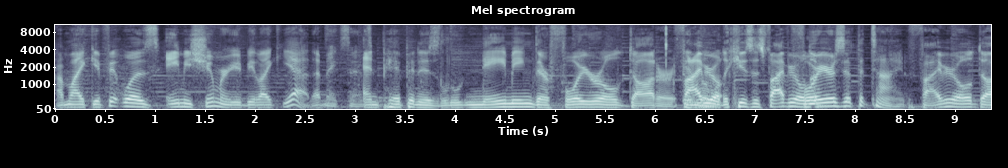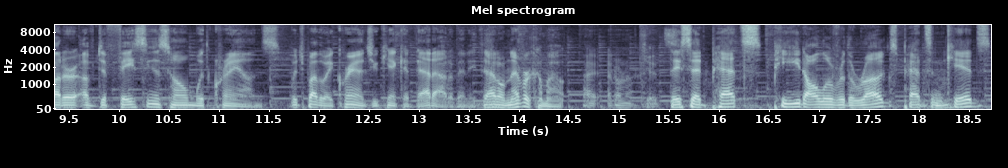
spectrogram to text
I'm like, if it was Amy Schumer, you'd be like, yeah, that makes sense. And Pippen is l- naming their four-year-old daughter. in five year old accuses five year old four years at the time. five year old daughter of defacing his home with crayons. Which, by the way, crayons you can't get that out of anything. That'll never come out. I, I don't have kids. They said pets peed all over the rugs, pets Mm-hmm. and kids.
